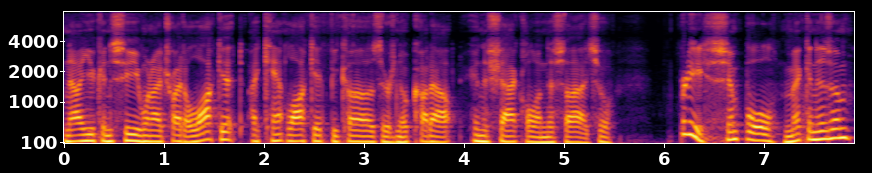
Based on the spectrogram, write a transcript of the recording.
Now you can see when I try to lock it, I can't lock it because there's no cutout in the shackle on this side. So pretty simple mechanism.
